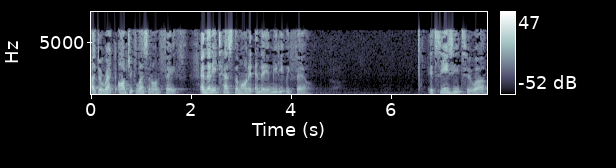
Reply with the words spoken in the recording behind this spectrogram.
a direct object lesson on faith. And then he tests them on it and they immediately fail. It's easy to, uh,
